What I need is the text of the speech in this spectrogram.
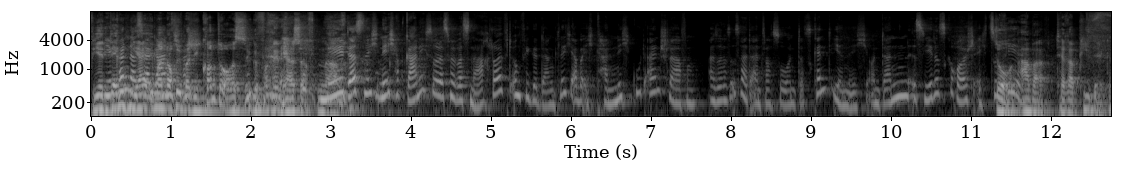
wir wir denken das ja, ja immer noch nicht über die Kontoauszüge von den Herrschaften nach. Nee, das nicht. Nee, ich habe gar nicht so, dass mir was nachläuft, irgendwie gedanklich, aber ich kann nicht gut einschlafen. Also das ist halt einfach so und das kennt ihr nicht. Und dann ist jedes Geräusch echt zu so, viel. aber Therapiedecke,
